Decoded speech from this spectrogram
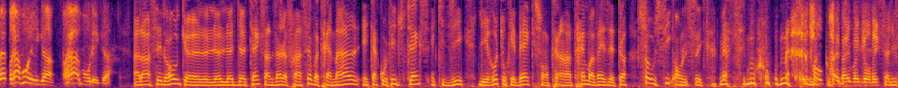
ben, bravo les gars, bravo les gars. Alors, c'est drôle que le, le, texte en disant le français va très mal est à côté du texte qui dit les routes au Québec sont en très mauvais état. Ça aussi, on le sait. Merci beaucoup. Merci beaucoup. Bye bye, bonne journée. Salut.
